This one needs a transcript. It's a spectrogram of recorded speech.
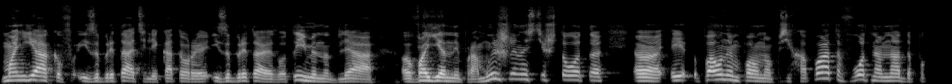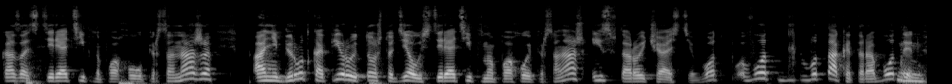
маньяков-изобретателей, которые изобретают вот именно для э, военной промышленности что-то, и полным-полно психопатов. Вот нам надо показать стереотипно плохого персонажа. Они берут, копируют то, что делал стереотипно плохой персонаж из второй части. Вот, вот, вот так это работает.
